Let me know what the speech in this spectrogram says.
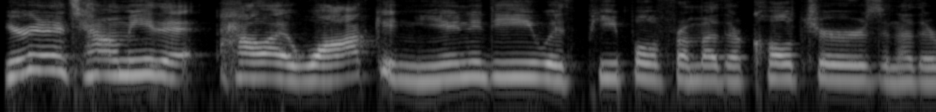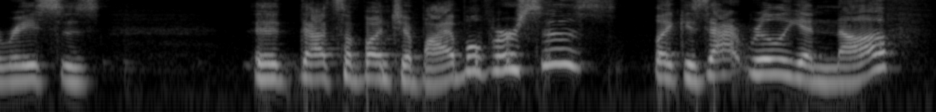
you're going to tell me that how I walk in unity with people from other cultures and other races, uh, that's a bunch of Bible verses? Like, is that really enough?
